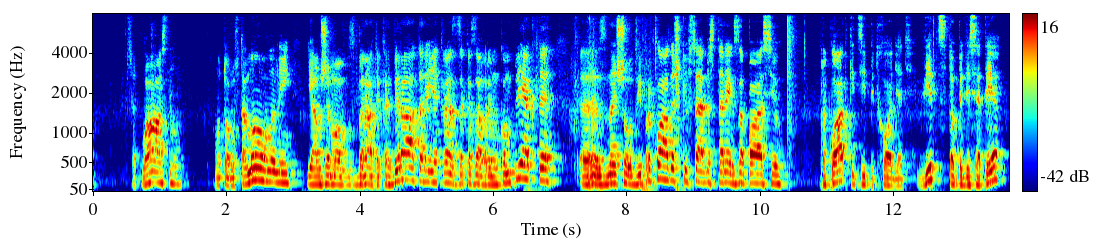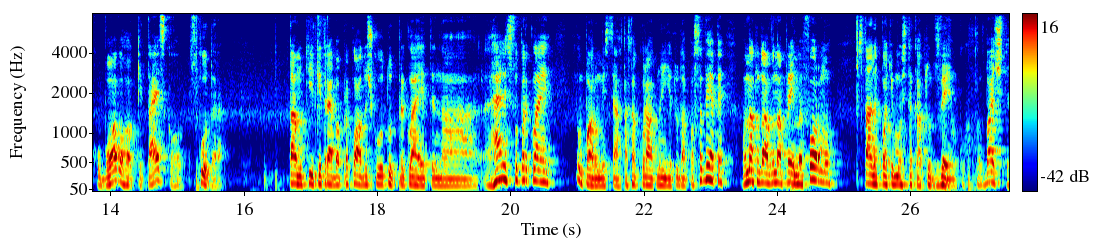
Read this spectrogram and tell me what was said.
все класно. Мотор установлений. Я вже мав збирати карбюратори, якраз заказав ремкомплекти. Е, знайшов дві прокладочки в себе старих запасів. Прокладки ці підходять від 150 кубового китайського скутера. Там тільки треба прокладочку тут приклеїти на гель суперклей. У пару місцях так акуратно її туди посадити. Вона туди вона прийме форму, стане потім ось така тут з виїмку. От бачите?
